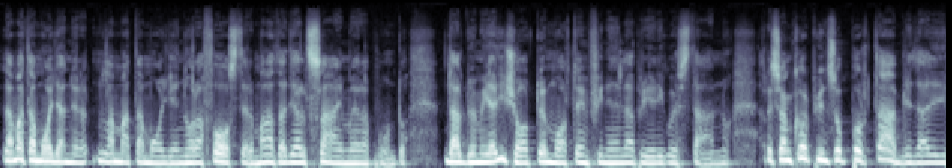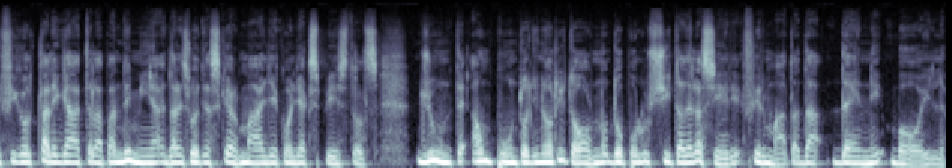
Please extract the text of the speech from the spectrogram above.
l'amata moglie, l'amata moglie Nora Foster, malata di Alzheimer, appunto, dal 2018 e morta infine nell'aprile di quest'anno, reso ancora più insopportabile dalle difficoltà legate alla pandemia e dalle sue schermaglie con gli Ex Pistols, giunte a un punto di non ritorno dopo l'uscita della serie firmata da Danny Boyle.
